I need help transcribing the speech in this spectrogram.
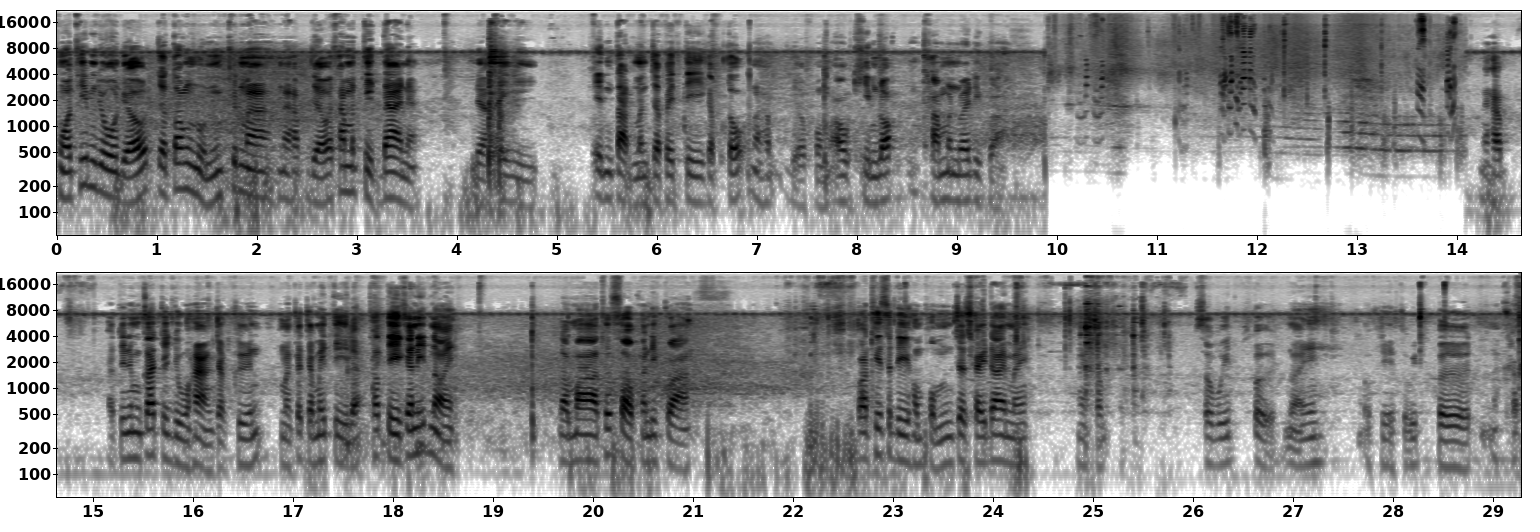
หัวทิ่มอยู่ เดี๋ยวจะต้องหนุนขึ้นมานะครับ เดี๋ยวถ้ามันติดได้เนี่ย เดี๋ยวไอเอ็นตัดมันจะไปตีกับโต๊ะนะครับ เดี๋ยวผมเอาครีมล็อกค้ำมันไว้ดีกว่านะครับอันนี้มันก็จะอยู่ห่างจากพื้น มันก็จะไม่ตีแล้ว ถ้าตีก็นิดหน่อย เรามาทดสอบกันดีกว่า ว่าทฤษฎีของผมจะใช้ได้ไหมนะครับ สวิตเปิดไหมโอเค สวิตเปิดนะครับ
